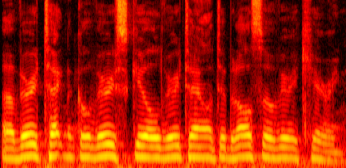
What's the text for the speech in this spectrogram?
uh, very technical, very skilled, very talented, but also very caring.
